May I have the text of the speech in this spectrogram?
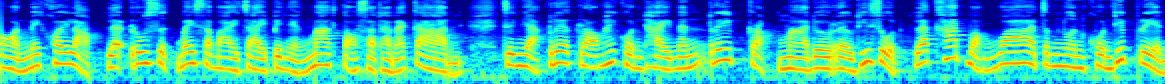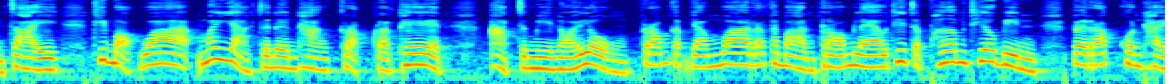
นอนไม่ค่อยหลับ และรู้สึกไม่สบายใจเป็นอย่างมากต่อสถานการณ์ จึงอยากเรียกร้องให้คนไทยนั้นรีบกลับมาโดยเร็วที่สุด และคาดหวังว่าจำนวนคนที่เปลี่ยนใจ ที่บอกว่าไม่อยากจะเดินทางกลับประเทศ อาจจะมีน้อยลง พร้อมกับย้ำว่ารัฐบาลพร้อมแล้วที่จะเพิ่มเที่ยวบิน ไปรับคนไทย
